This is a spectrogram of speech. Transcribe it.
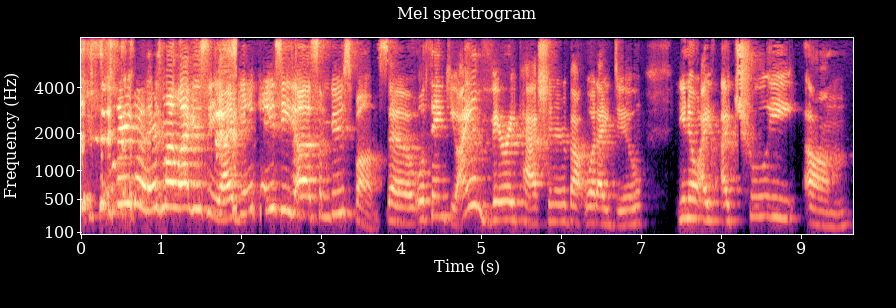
there you go. There's my legacy. I gave Casey uh, some goosebumps. So, well, thank you. I am very passionate about what I do. You know, I I truly um,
